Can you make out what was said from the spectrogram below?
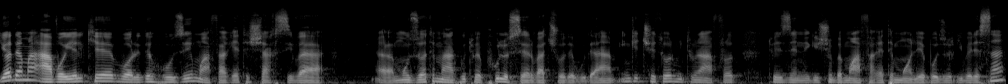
یادم اوایل که وارد حوزه موفقیت شخصی و موضوعات مربوط به پول و ثروت شده بودم اینکه چطور می‌تونه افراد توی زندگیشون به موفقیت مالی بزرگی برسن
